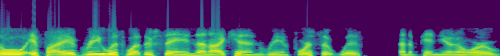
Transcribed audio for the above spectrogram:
So if I agree with what they're saying, then I can reinforce it with an opinion or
